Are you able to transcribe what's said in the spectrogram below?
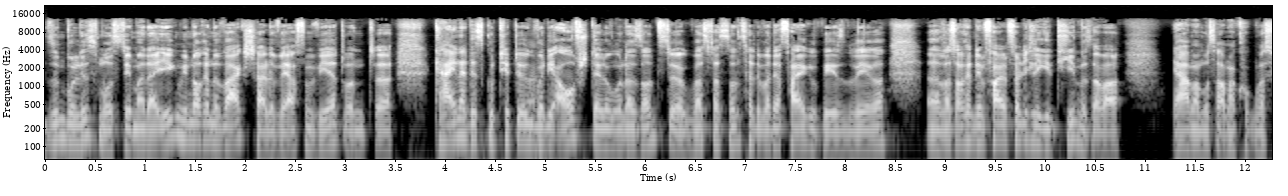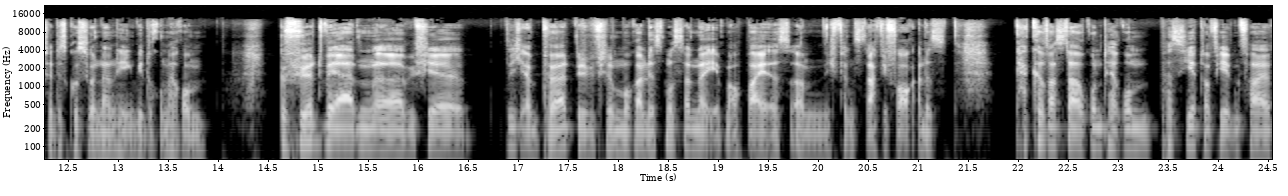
Symbolismus, den man da irgendwie noch in eine Waagschale werfen wird. Und äh, keiner diskutiert irgendwo die Aufstellung oder sonst irgendwas, was sonst halt immer der Fall gewesen wäre. Äh, was auch in dem Fall völlig legitim ist, aber ja, man muss auch mal gucken, was für Diskussionen dann irgendwie drumherum geführt werden, äh, wie viel sich empört, wie, viel Moralismus dann da eben auch bei ist. Ähm, ich finde es nach wie vor auch alles Kacke, was da rundherum passiert, auf jeden Fall.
